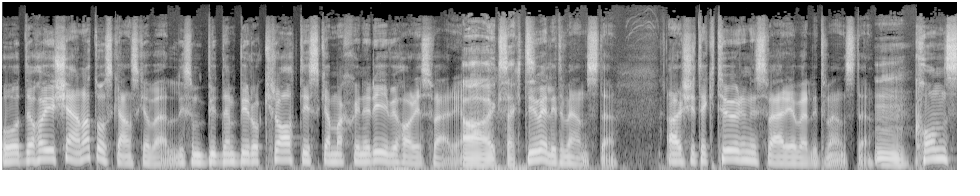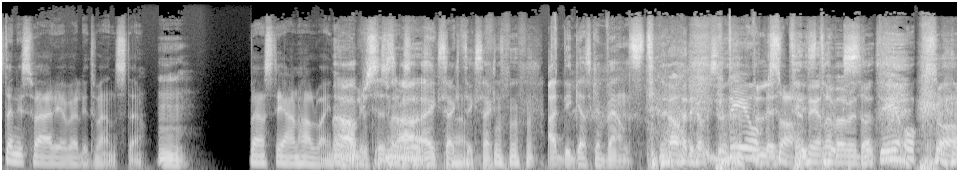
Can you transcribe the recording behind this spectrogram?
Och det har ju tjänat oss ganska väl. Liksom den byråkratiska maskineri vi har i Sverige. Ja, exakt. Det är väldigt vänster. Arkitekturen i Sverige är väldigt vänster. Mm, Konsten i Sverige är väldigt vänster. mm. Vänster hjärnhalva, inte Ja, politiskt Precis, ja, exakt, exakt. Ja, det är ganska vänster. Ja, det är också. Det inte- också. Det är också,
